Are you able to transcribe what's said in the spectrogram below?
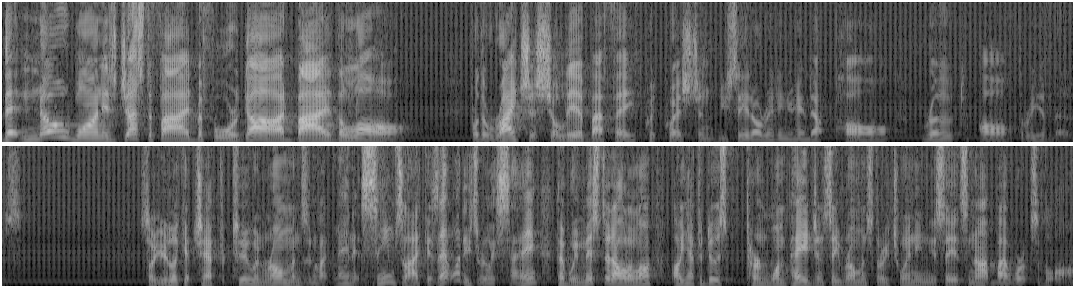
that no one is justified before God by the law. For the righteous shall live by faith. Quick question. You see it already in your handout. Paul wrote all three of those. So you look at chapter 2 in Romans and like, man, it seems like, is that what he's really saying? Have we missed it all along? All you have to do is turn one page and see Romans 3.20 and you see it's not by works of the law.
